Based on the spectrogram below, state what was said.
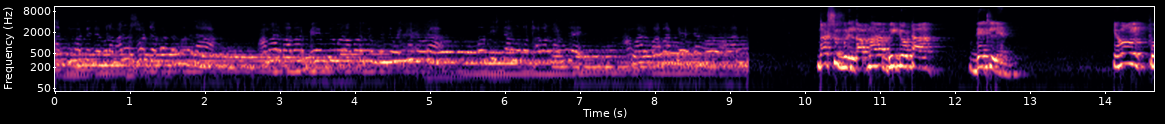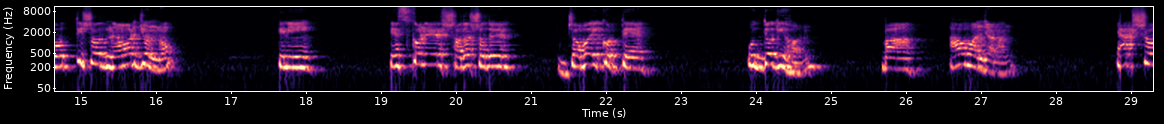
লাথি মারছে যেগুলো মানুষ সহ্য করতে পারে না। আমার বাবার ব্রেন টিউমার অপারেশন হয়েছে, ওইখানে ওরা পঁচিশটার মতো থাবার মারছে। আমার বাবাকে যেন ওরা দর্শকবৃন্দ আপনারা ভিডিওটা দেখলেন এবং প্রতিশোধ নেওয়ার জন্য তিনি এসকনের সদস্যদের জবাই করতে উদ্যোগী হন। বা আহ্বান জানান। একশো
